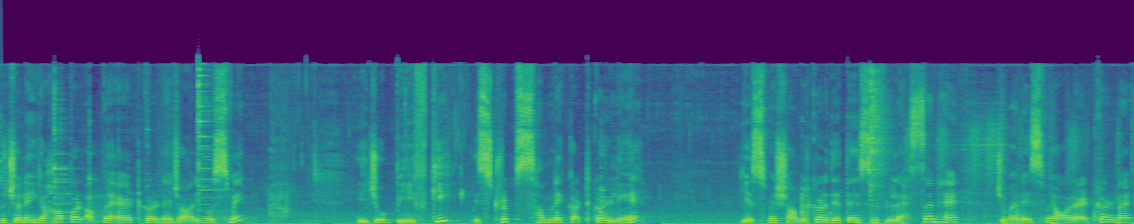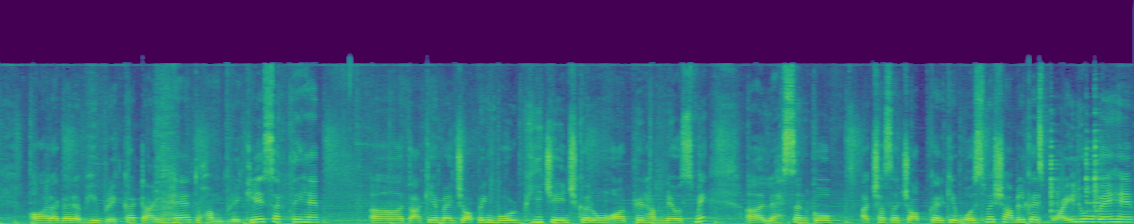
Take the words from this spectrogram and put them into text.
तो चलें, यहाँ पर अब मैं ऐड करने जा रही हूँ इसमें। ये जो बीफ की स्ट्रिप्स हमने कट कर लिए हैं, ये इसमें शामिल कर देते हैं। सिर्फ़ लहसन है जो मैंने इसमें और ऐड करना है। और अगर अभी ब्रेक का टाइम है तो हम ब्रेक ले सकते हैं ताकि मैं चॉपिंग बोर्ड भी चेंज करूँ और फिर हमने उसमें लहसन को अच्छा सा चॉप करके वो इसमें शामिल कर। बॉयल हो गए हैं।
